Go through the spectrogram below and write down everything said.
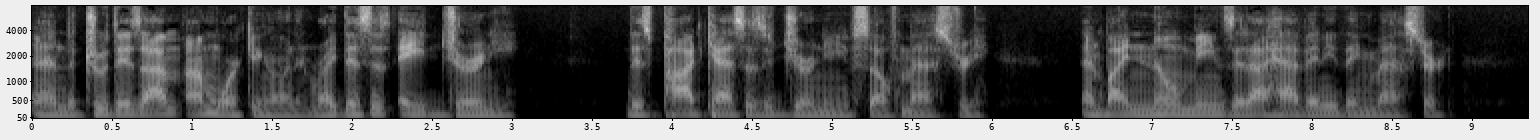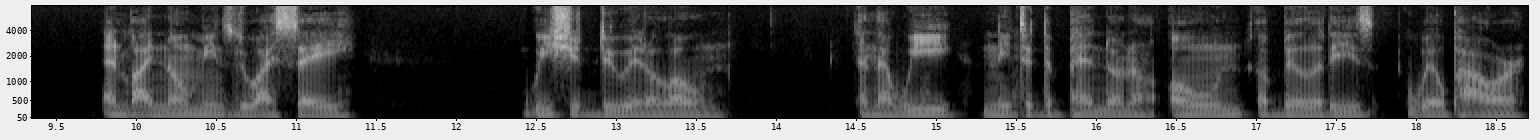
And the truth is, I'm, I'm working on it, right? This is a journey. This podcast is a journey of self mastery. And by no means did I have anything mastered. And by no means do I say we should do it alone and that we need to depend on our own abilities, willpower,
